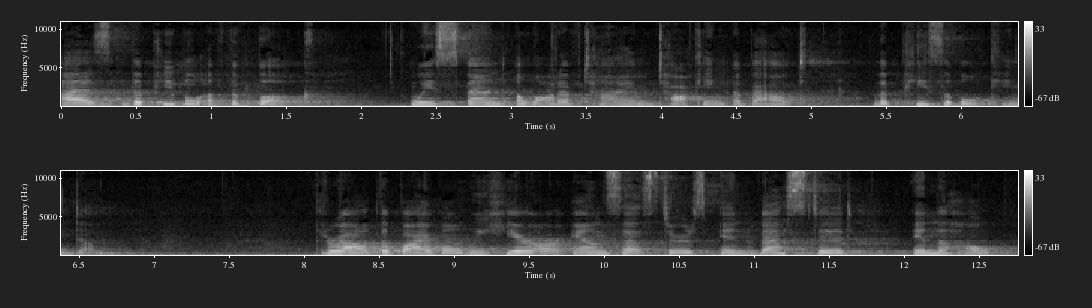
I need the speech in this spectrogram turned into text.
As the people of the book, we spend a lot of time talking about the peaceable kingdom. Throughout the Bible, we hear our ancestors invested in the hope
